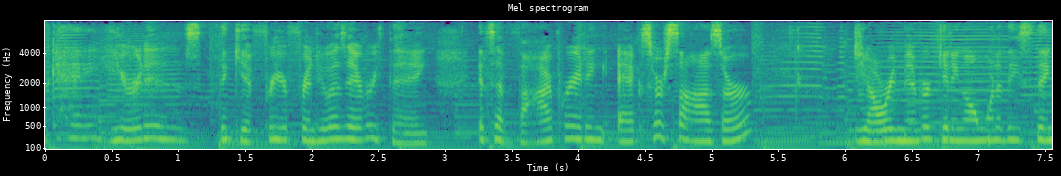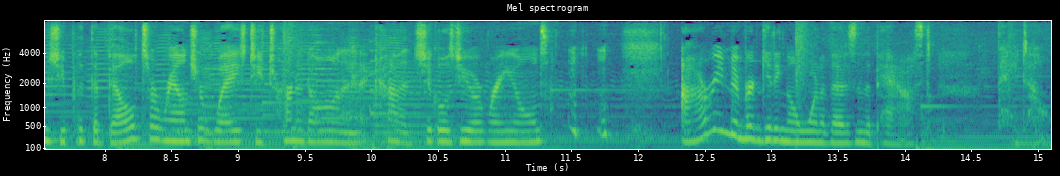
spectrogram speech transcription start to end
Okay, here it is the gift for your friend who has everything. It's a vibrating exerciser. Do y'all remember getting on one of these things? You put the belt around your waist, you turn it on, and it kind of jiggles you around. I remember getting on one of those in the past. They don't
